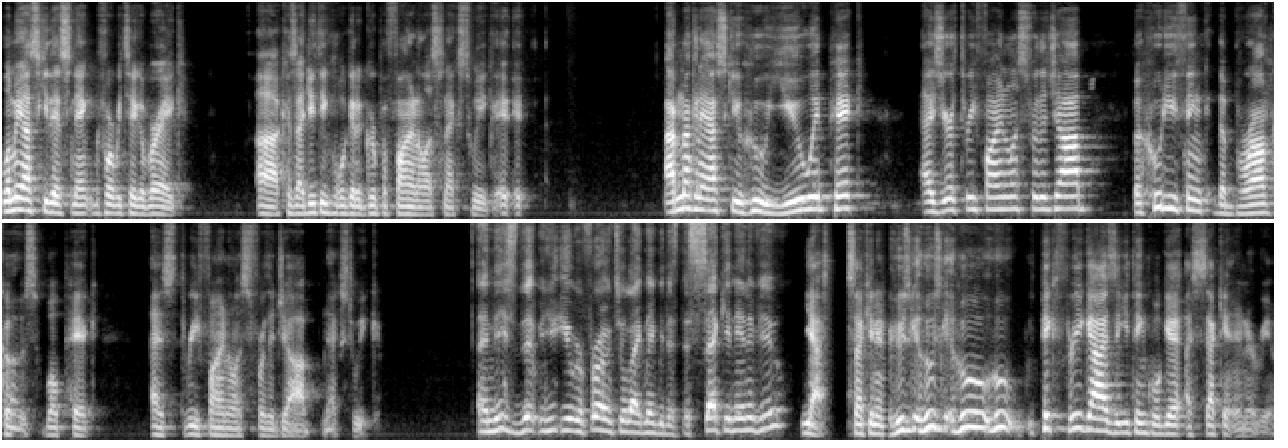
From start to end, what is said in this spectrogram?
Let me ask you this, Nick, before we take a break because uh, I do think we'll get a group of finalists next week. It, it, I'm not going to ask you who you would pick as your three finalists for the job, but who do you think the Broncos will pick as three finalists for the job next week? And these you, are referring to like maybe the, the second interview? Yes, second. Who's who's who who pick three guys that you think will get a second interview?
